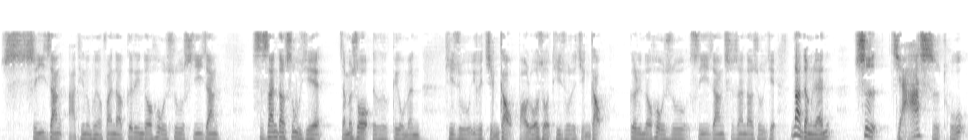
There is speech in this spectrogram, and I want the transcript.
十一章啊，听众朋友翻到哥林多后书十一章十三到十五节怎么说？就是给我们提出一个警告，保罗所提出的警告。哥林多后书十一章十三到十五节，那等人是假使徒，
